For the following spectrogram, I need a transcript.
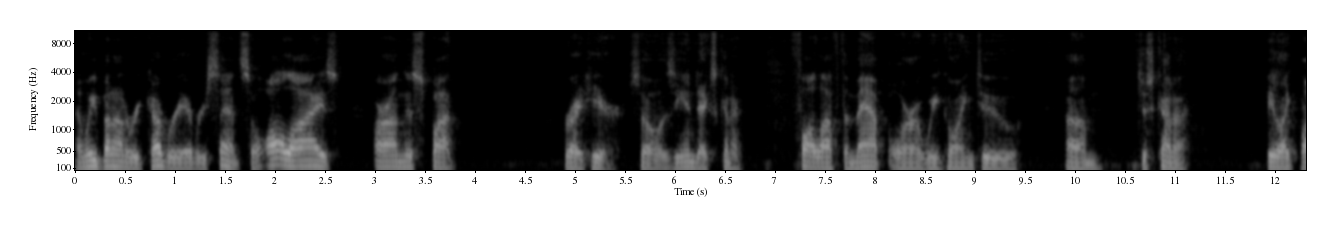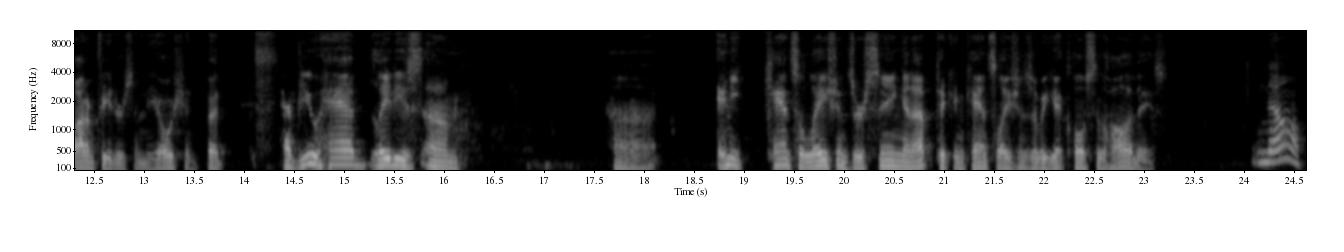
And we've been on a recovery ever since. So all eyes are on this spot right here. So is the index going to fall off the map or are we going to um, just kind of be like bottom feeders in the ocean? But have you had, ladies, um, uh, any cancellations or seeing an uptick in cancellations as we get close to the holidays? No.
